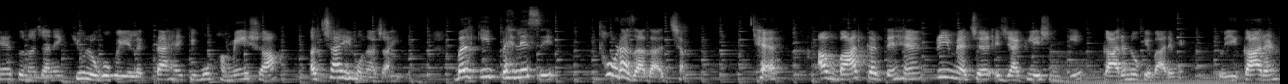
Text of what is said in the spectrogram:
है तो न जाने क्यों लोगों को ये लगता है कि वो हमेशा अच्छा ही होना चाहिए, बल्कि पहले से थोड़ा ज़्यादा अच्छा। खैर, अब बात करते हैं प्री मैचर इजैकुलेशन के कारणों के बारे में। तो ये कारण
